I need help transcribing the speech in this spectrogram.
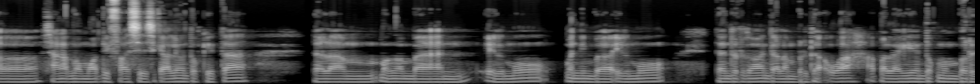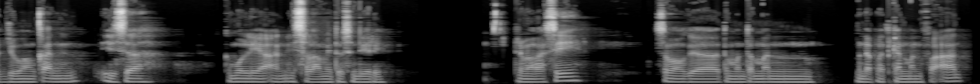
uh, sangat memotivasi sekali untuk kita dalam mengemban ilmu menimba ilmu dan terutama dalam berdakwah apalagi untuk memperjuangkan izah kemuliaan Islam itu sendiri. Terima kasih. Semoga teman-teman mendapatkan manfaat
